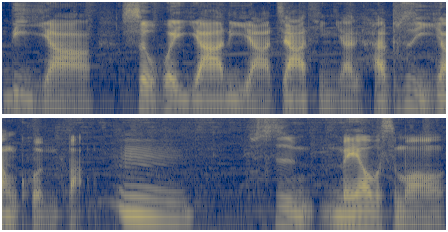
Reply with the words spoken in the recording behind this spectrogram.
利啊、社会压力啊、家庭压力，还不是一样捆绑？嗯，是没有什么。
